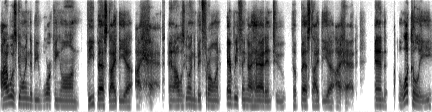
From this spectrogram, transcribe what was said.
I was going to be working on the best idea I had. And I was going to be throwing everything I had into the best idea I had. And luckily,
